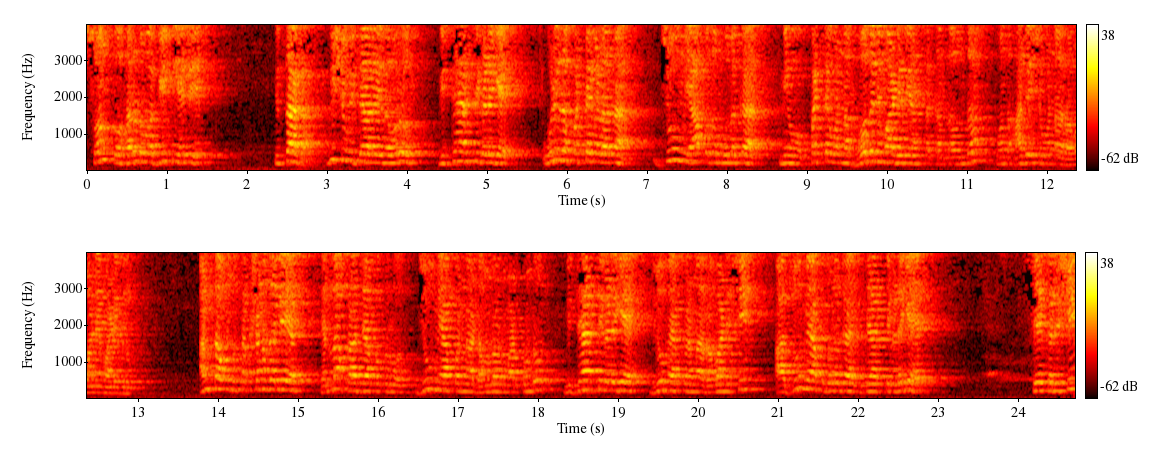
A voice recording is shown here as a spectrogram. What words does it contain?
ಸೋಂಕು ಹರಡುವ ಭೀತಿಯಲ್ಲಿ ಇದ್ದಾಗ ವಿಶ್ವವಿದ್ಯಾಲಯದವರು ವಿದ್ಯಾರ್ಥಿಗಳಿಗೆ ಉಳಿದ ಪಠ್ಯಗಳನ್ನ ಜೂಮ್ ಆ್ಯಪದ ಮೂಲಕ ನೀವು ಪಠ್ಯವನ್ನ ಬೋಧನೆ ಮಾಡಿರಿ ಅಂತಕ್ಕಂಥ ಒಂದು ಒಂದು ಆದೇಶವನ್ನ ರವಾನೆ ಮಾಡಿದ್ರು. ಅಂತ ಒಂದು ತಕ್ಷಣದಲ್ಲಿ ಎಲ್ಲಾ ಪ್ರಾಧ್ಯಾಪಕರು ಜೂಮ್ ಆ್ಯಪ್ ಅನ್ನ ಡೌನ್ಲೋಡ್ ಮಾಡಿಕೊಂಡು ವಿದ್ಯಾರ್ಥಿಗಳಿಗೆ ಜೂಮ್ ಆ್ಯಪ್ ಅನ್ನ ರವಾನಿಸಿ ಆ ಜೂಮ್ ಆ್ಯಪ್ದೊಳಗ ವಿದ್ಯಾರ್ಥಿಗಳಿಗೆ ಶೇಖರಿಸಿ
